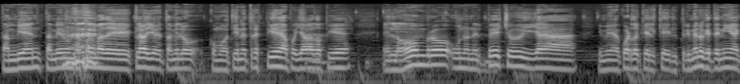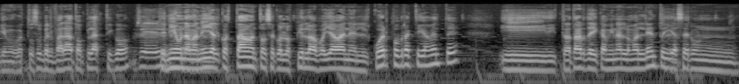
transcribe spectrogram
También, también una forma de, claro, yo también lo, como tiene tres pies, apoyaba Sí. dos pies en los hombros, uno en el pecho y ya, y me acuerdo que el, que el primero que tenía, que me costó súper barato, plástico, Sí, tenía una manilla al costado, entonces con los pies lo apoyaba en el cuerpo prácticamente y tratar de caminar lo más lento y hacer un.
